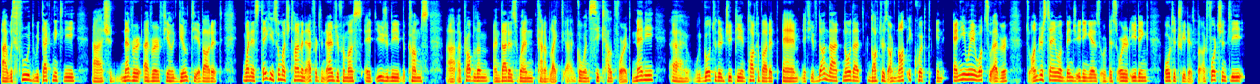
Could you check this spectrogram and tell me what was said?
uh, with food, we technically uh, should never ever feel guilty about it when it's taking so much time and effort and energy from us, it usually becomes uh, a problem. And that is when kind of like uh, go and seek help for it. Many uh, will go to their GP and talk about it. And if you've done that, know that doctors are not equipped in any way whatsoever to understand what binge eating is or disordered eating or to treat it. But unfortunately,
